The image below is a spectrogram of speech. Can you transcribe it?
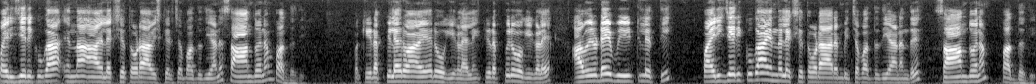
പരിചരിക്കുക എന്ന ലക്ഷ്യത്തോടെ ആവിഷ്കരിച്ച പദ്ധതിയാണ് സാന്ത്വനം പദ്ധതി. അപ്പോൾ കിടപ്പിലരായ രോഗികളെ അല്ലെങ്കിൽ കിടപ്പ് രോഗികളെ അവരുടെ വീട്ടിലെത്തി പരിചരിക്കുക എന്ന ലക്ഷ്യത്തോടെ ആരംഭിച്ച പദ്ധതിയാണെന്ത്? സാന്ത്വനം പദ്ധതി.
